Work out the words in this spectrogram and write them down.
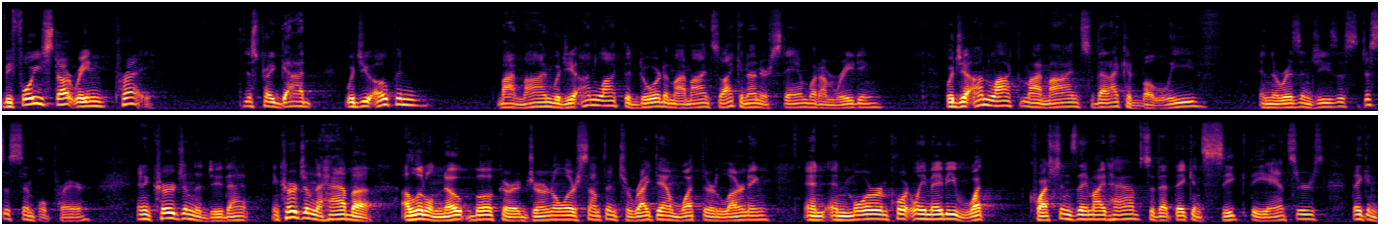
Before you start reading, pray. Just pray, God, would you open my mind? Would you unlock the door to my mind so I can understand what I'm reading? Would you unlock my mind so that I could believe in the risen Jesus? Just a simple prayer. And encourage them to do that. Encourage them to have a, a little notebook or a journal or something to write down what they're learning. And, and more importantly, maybe what questions they might have so that they can seek the answers. They can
